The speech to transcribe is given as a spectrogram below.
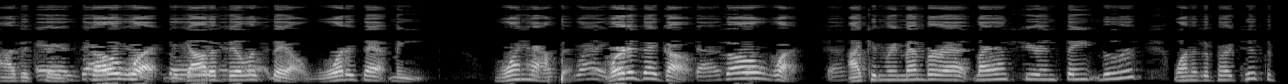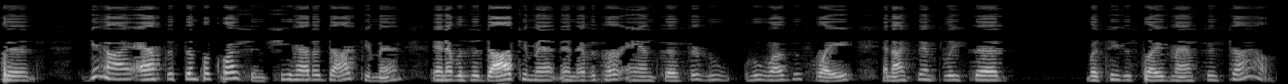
I would say, so what? You so got a bill of sale. What does that mean? What happened? right. Where did they go? That's so right. what? That's I can remember at last year in St. Louis, one of the participants, you know, I asked a simple question. She had a document, and it was a document, and it was her ancestor who who was a slave, and I simply said, was he the slave master's child?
